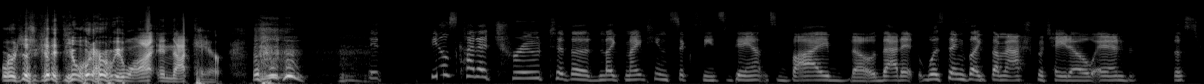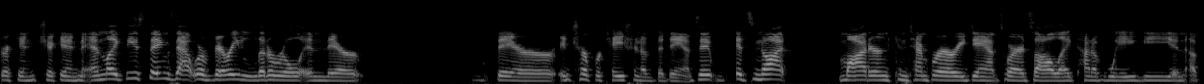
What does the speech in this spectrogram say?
We're just gonna do whatever we want and not care. It feels kind of true to the like 1960s dance vibe though that it was things like the mashed potato and the stricken chicken and like these things that were very literal in their their interpretation of the dance it it's not modern contemporary dance where it's all like kind of wavy and up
